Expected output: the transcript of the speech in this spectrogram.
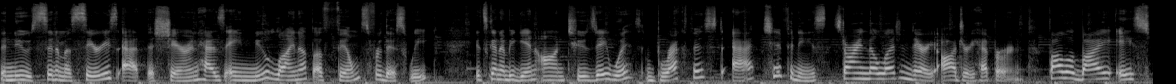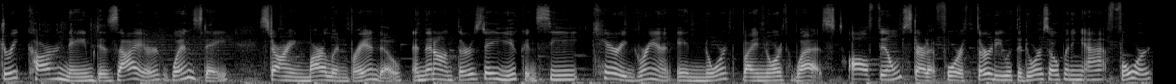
The new cinema series at the Sharon has a new lineup of films for this week. It's going to begin on Tuesday with Breakfast at Tiffany's, starring the legendary Audrey Hepburn, followed by A Streetcar Named Desire Wednesday, starring Marlon Brando. And then on Thursday, you can see Cary Grant in North by Northwest. All films start at 4:30 with the doors opening at 4.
